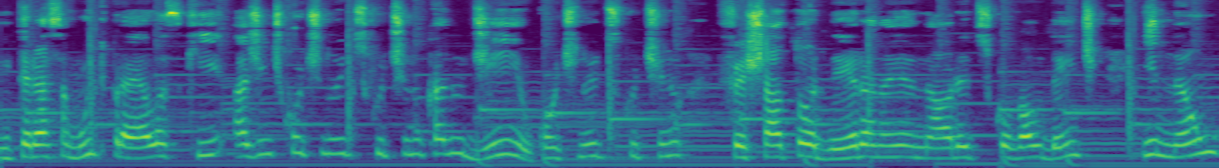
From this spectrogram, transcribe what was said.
interessa muito para elas que a gente continue discutindo canudinho, continue discutindo fechar a torneira na, na hora de escovar o dente e não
